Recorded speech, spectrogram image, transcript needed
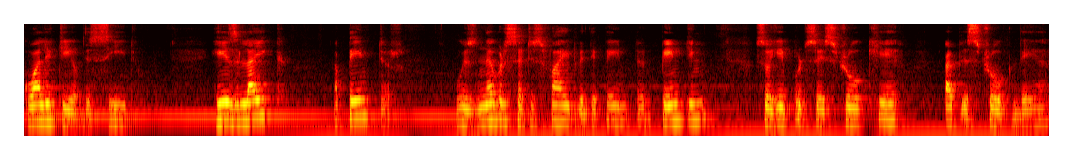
quality of the seed he is like a painter who is never satisfied with the painter, painting, so he puts a stroke here, a stroke there,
